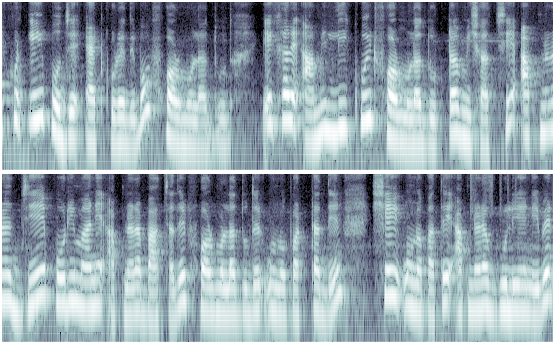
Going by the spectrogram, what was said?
এখন এই পর্যায়ে অ্যাড করে দেব ফর্মুলা দুধ। এখানে আমি লিকুইড ফর্মুলা দুধটা মিশাচ্ছি। আপনারা যে পরিমাণে আপনারা বাচ্চাদের ফর্মুলা দুধের অনুপাতটা দেন, সেই অনুপাতে আপনারা গুলিয়ে নেবেন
